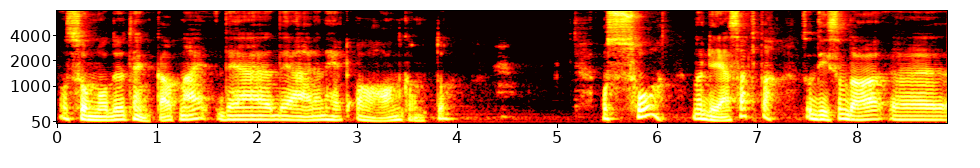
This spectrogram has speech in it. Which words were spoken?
Og så må du tenke at nei, det, det, er en helt annen konto. Og så, når det er sagt, da så de som da eh,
